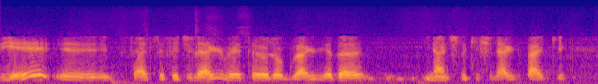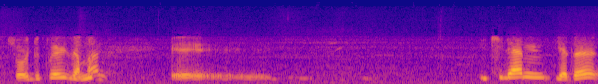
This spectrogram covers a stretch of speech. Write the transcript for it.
diye e, felsefeciler ve teologlar ya da inançlı kişiler belki sordukları zaman e, ikilem ya da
